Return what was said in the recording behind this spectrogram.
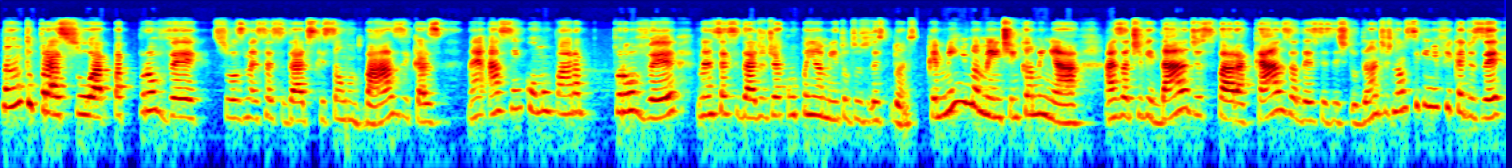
tanto para sua prover suas necessidades que são básicas, né, assim como para prover necessidade de acompanhamento dos estudantes. Porque minimamente encaminhar as atividades para a casa desses estudantes não significa dizer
